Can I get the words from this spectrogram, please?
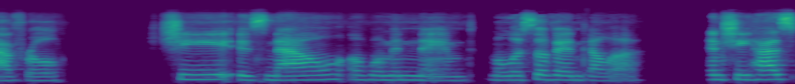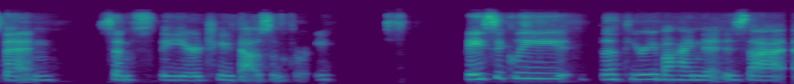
Avril. She is now a woman named Melissa Vandella, and she has been since the year 2003. Basically, the theory behind it is that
